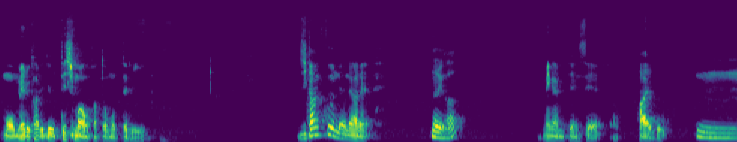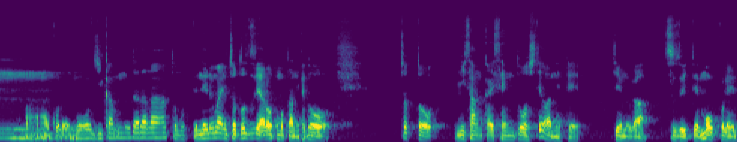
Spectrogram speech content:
もうメルカリで売ってしまおうかと思ってる。時間食うんだよね、あれ。何が？女神転生5。うーん。まあ、これもう時間無駄だなと思って寝る前にちょっとずつやろうと思ったんだけど、ちょっと2、3回戦闘しては寝てっていうのが続いて、もうこれ、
